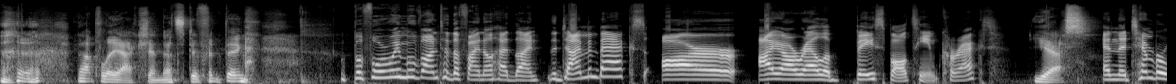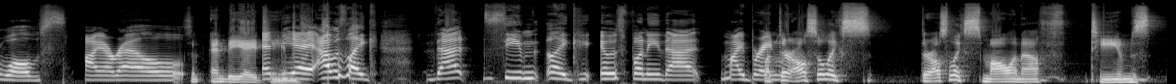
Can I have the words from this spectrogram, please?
Not play action. That's a different thing. Before we move on to the final headline, the Diamondbacks are IRL a baseball team, correct? yes, And the Timberwolves IRL it's an NBA team. NBA. I was like, that seemed like it was funny that my brain. But they're also like they're also like small enough teams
